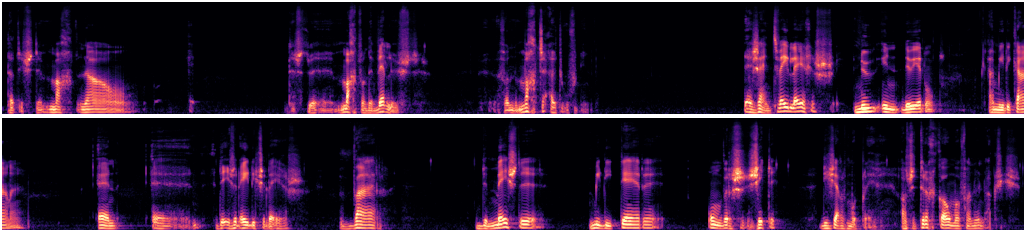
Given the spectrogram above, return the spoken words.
Dat is de macht, nou. eh, Dat is de macht van de wellust. Van de machtsuitoefening. Er zijn twee legers nu in de wereld: Amerikanen en eh, de Israëlische legers, waar de meeste militairen onder zitten die zelfmoord plegen als ze terugkomen van hun acties.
